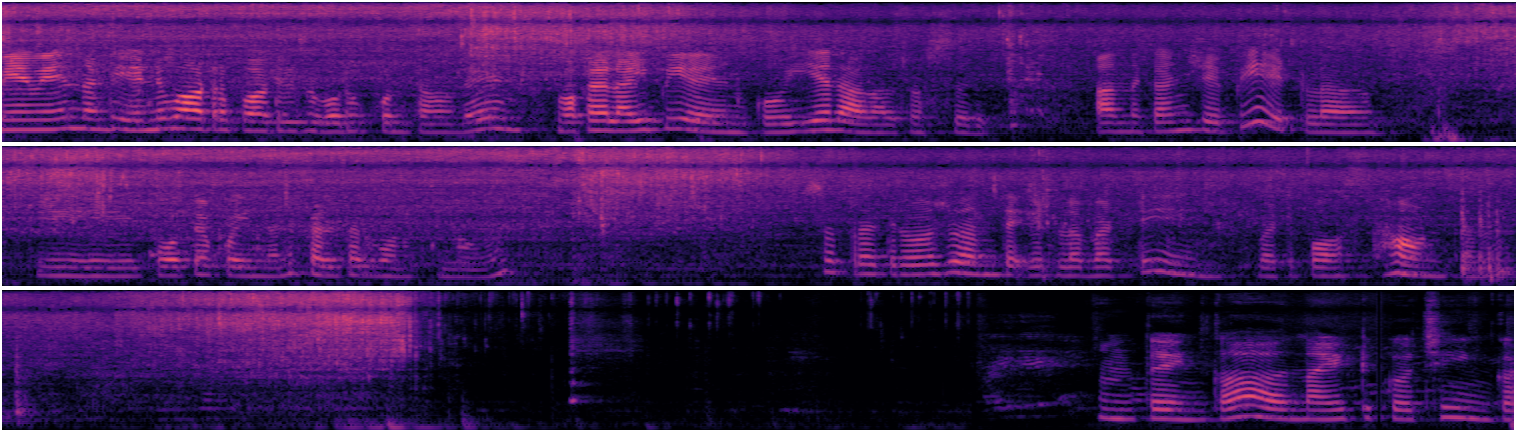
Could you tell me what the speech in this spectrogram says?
మేమేంటంటే ఎన్ని వాటర్ బాటిల్స్ కొనుక్కుంటాంలే ఒకవేళ అయిపోయాయి అనుకో ఇయ్యే తాగాల్సి వస్తుంది. అందుకని చెప్పి ఇట్లా ఈ పోతే పోయిందని ఫిల్టర్ కొనుక్కున్నాము. సో ప్రతిరోజు అంతే ఇట్లా బట్టి బట్టి పోస్తూ ఉంటాను. అంతే ఇంకా నైట్కి వచ్చి ఇంకా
